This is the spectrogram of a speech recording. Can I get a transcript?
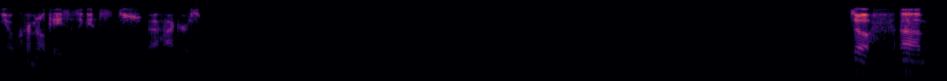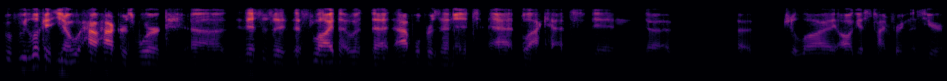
you know, criminal cases against uh, hackers. So um, if we look at you know how hackers work, uh, this is a, a slide that that Apple presented at Black Hat in uh, uh, July August timeframe this year,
